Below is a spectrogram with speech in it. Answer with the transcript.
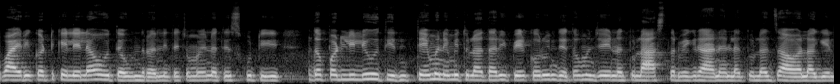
वायरी कट केलेल्या होत्या उंदरांनी. त्याच्यामुळे ना ते स्कूटी पडलेली होती. ते म्हणे मी तुला आता रिपेअर करून देतो. म्हणजे ना तुला अस्तर वगैरे आणायला तुला जावं लागेल.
